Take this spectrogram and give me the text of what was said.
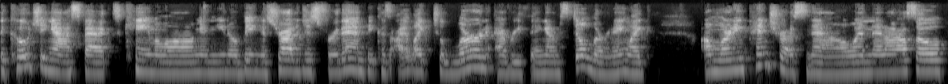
the coaching aspect came along and, you know, being a strategist for them because I like to learn everything and I'm still learning. Like, I'm learning Pinterest now. And then I also,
